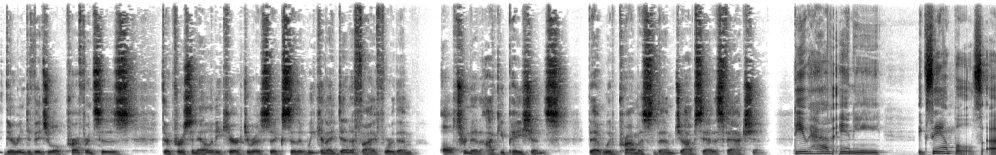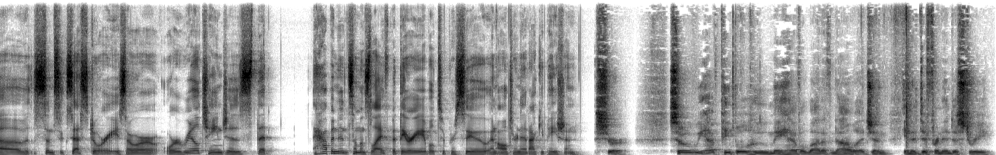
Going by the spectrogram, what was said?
their individual preferences, their personality characteristics, so that we can identify for them alternate occupations that would promise them job satisfaction. Do you have any examples of some success stories or or real changes that happened in someone's life but they were able to pursue an alternate occupation? Sure. So we have people who may have a lot of knowledge and in a different industry.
